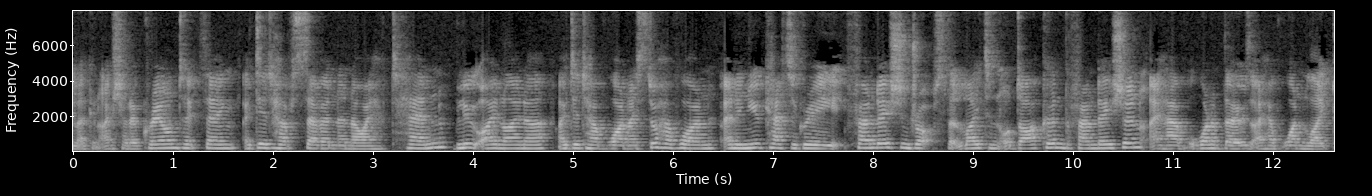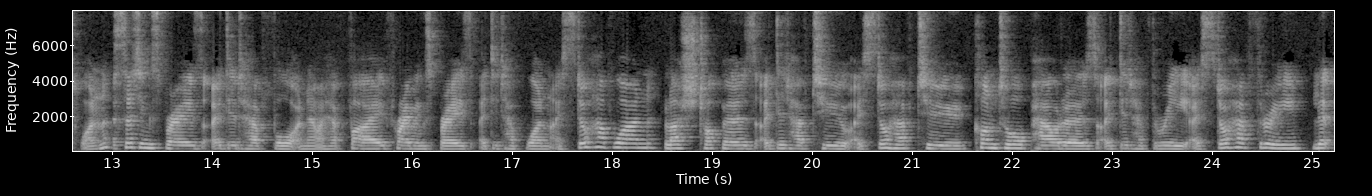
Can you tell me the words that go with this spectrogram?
like an eyeshadow crayon type thing. I did have seven and now I have 10. Blue eyeliner, I did have one, I still have one. And a new category, foundation drops that lighten or darken the foundation. I have one of those, I have one light one. Setting sprays, I did have four and now I have five. Priming sprays, I did have one, I still have one. Blush toppers, I did have two, I still have two. Contour powders, I did have three, I still have three. Lip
